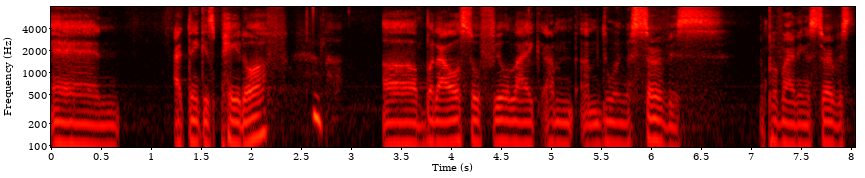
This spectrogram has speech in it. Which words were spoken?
and I think it's paid off. Uh, but I also feel like I'm I'm doing a service and providing a service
